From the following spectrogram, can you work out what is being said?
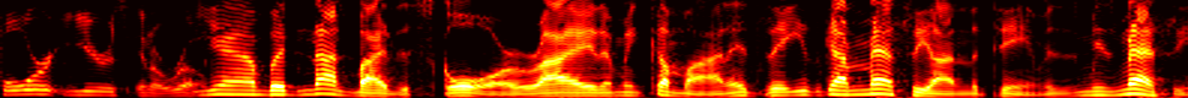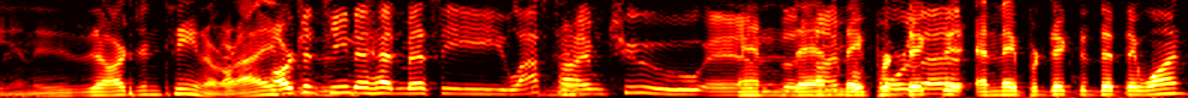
four years in a row. Yeah, but not by the score, right? I mean, come on. It's he's got Messi on the team. It's, he's Messi, and he's Argentina, right? Argentina had Messi last time too, and, and the then time they before predicted, that, and they predicted that they won.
